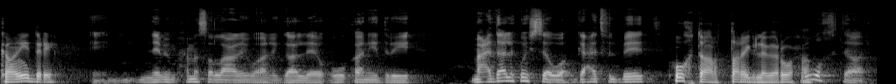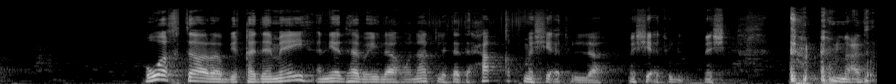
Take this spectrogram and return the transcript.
كان يدري. إيه، النبي محمد صلى الله عليه وآله قال له هو كان يدري. مع ذلك وش سوى؟ قعد في البيت؟ هو اختار الطريق اللي بيروحه. هو اختار. هو اختار بقدميه أن يذهب إلى هناك لتتحقق مشيئة الله. مشيئة مش معذر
